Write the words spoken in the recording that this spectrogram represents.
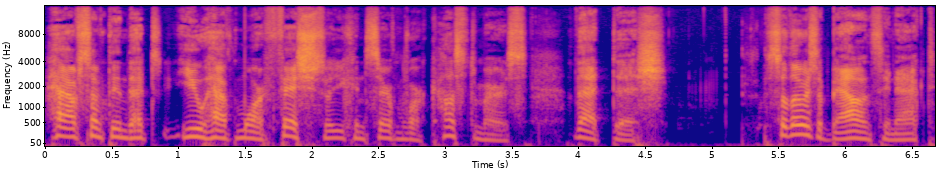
have something that you have more fish so you can serve more customers that dish? So there was a balancing act.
